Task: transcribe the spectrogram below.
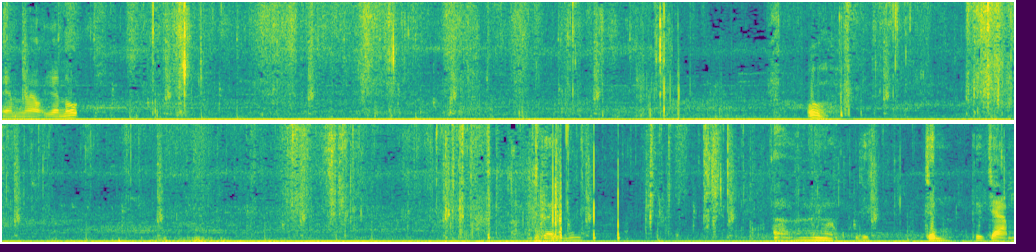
em nào ra nốt. đến ở một cái chân cái chạm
